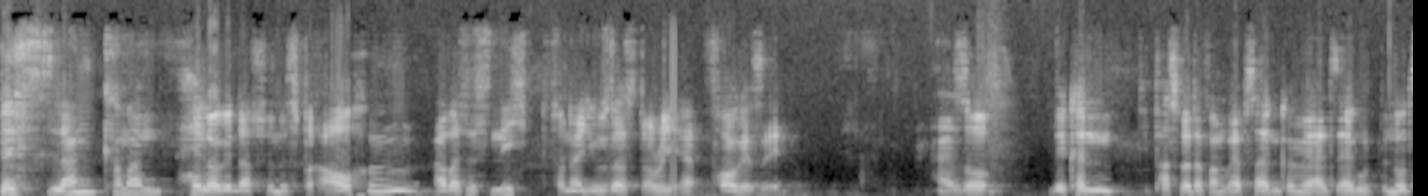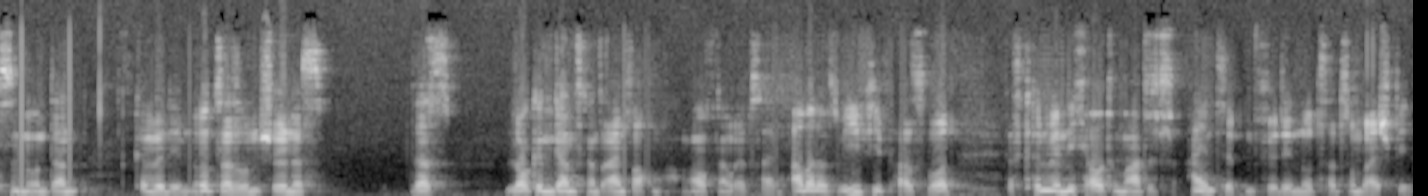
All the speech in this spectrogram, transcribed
Bislang kann man Hellogen dafür missbrauchen, aber es ist nicht von der User Story her vorgesehen. Also wir können die Passwörter von Webseiten können wir halt sehr gut benutzen und dann können wir dem Nutzer so ein schönes, das Login ganz, ganz einfach machen auf einer Website. Aber das Wifi-Passwort, das können wir nicht automatisch eintippen für den Nutzer zum Beispiel.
